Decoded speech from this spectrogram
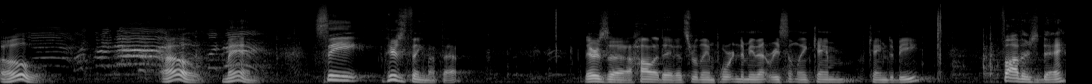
Oh. Oh, man. See, here's the thing about that. There's a holiday that's really important to me that recently came, came to be Father's Day.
